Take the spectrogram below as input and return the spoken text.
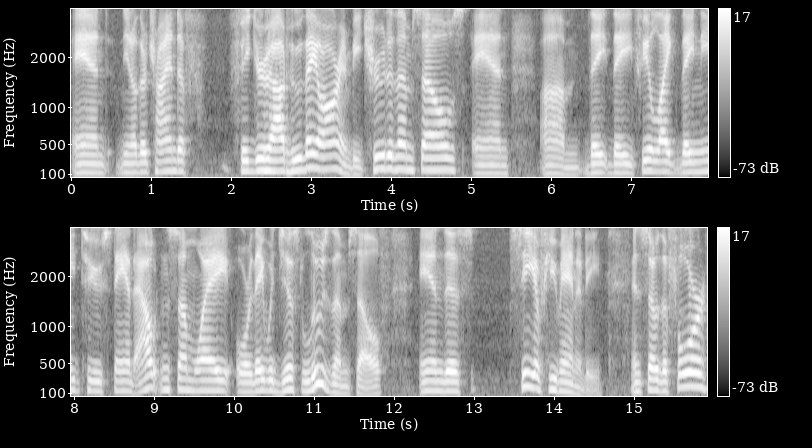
and you know they're trying to f- figure out who they are and be true to themselves and um, they they feel like they need to stand out in some way, or they would just lose themselves in this sea of humanity. And so the four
